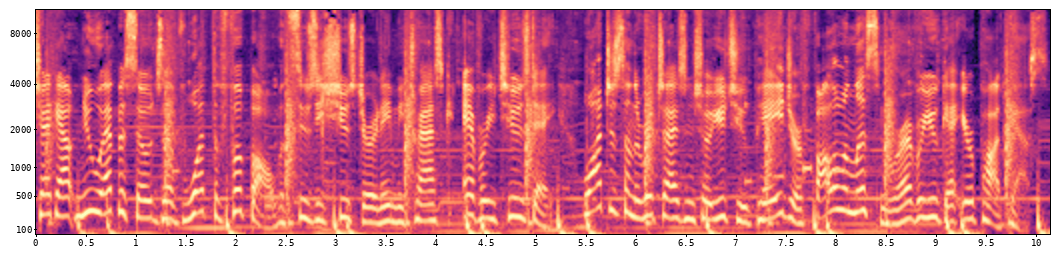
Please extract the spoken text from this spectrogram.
Check out new episodes of What the Football with Suzy Shuster and Amy Trask every Tuesday. Watch us on the Rich Eisen Show YouTube page or follow and listen wherever you get your podcasts.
